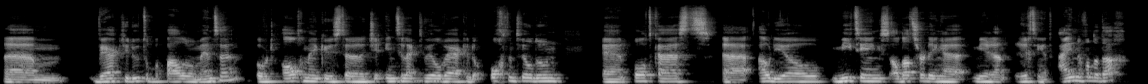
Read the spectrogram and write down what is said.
um, werk je doet op bepaalde momenten. Over het algemeen kun je stellen dat je intellectueel werk in de ochtend wil doen. En podcasts, uh, audio, meetings, al dat soort dingen meer aan, richting het einde van de dag.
